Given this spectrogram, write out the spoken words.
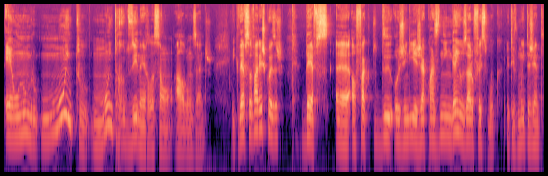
É um número muito, muito reduzido em relação a alguns anos e que deve-se a várias coisas. Deve-se uh, ao facto de hoje em dia já quase ninguém usar o Facebook. Eu tive muita gente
